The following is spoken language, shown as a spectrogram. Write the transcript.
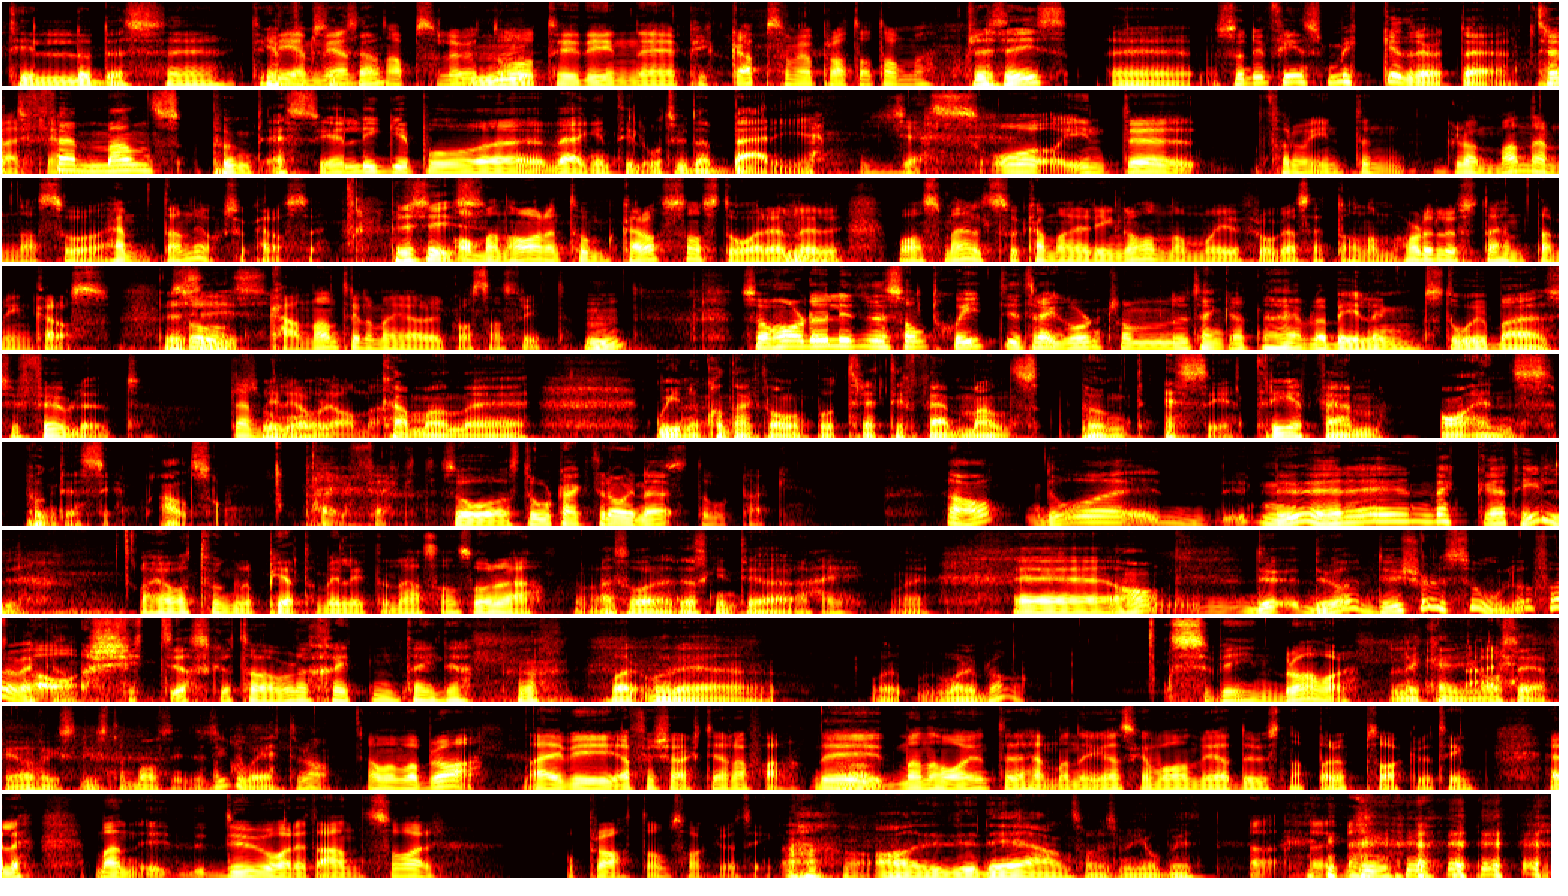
till Luddes eh, Till E46. BMWn, absolut. Mm. Och till din eh, pickup som vi har pratat om. Precis. Eh, så det finns mycket där ute. 35mans.se ligger på vägen till Åtvidaberg. Yes. Och inte, för att inte glömma nämna så hämtar ni också karosser. Precis. Om man har en tom kaross som står eller Mm. vad som helst så kan man ju ringa honom och ifrågasätta honom. Har du lust att hämta min kaross? Precis. Så kan han till och med göra det kostnadsfritt. Mm. Så har du lite sånt skit i trädgården som du tänker att den här jävla bilen står ju bara ser ful ut. Den så vill jag bli av med. kan man eh, gå in och kontakta honom på 35mans.se. 35ans.se alltså. Perfekt. Så stort tack till Roine. Stort tack. Ja, då nu är det en vecka till. Ja, jag var tvungen att peta mig lite i näsan, så det? Ja, Jag såg det, det ska inte göra. Nej. Nej. Eh, jaha, du, du, du körde solo förra veckan. Ja, shit, jag ska ta över den skiten tänkte jag. Var, var, det, var, var det bra? Svinbra var det. Eller kan ju jag säga för jag har faktiskt lyssnat på avsnittet. Jag tyckte det var jättebra. Ja men vad bra. Nej vi, jag försökte i alla fall. Det, är- Ja. Man har ju inte det här, man är ganska van vid att du snappar upp saker och ting. Eller man, du har ett ansvar att prata om saker och ting. Ja, det, det är ansvaret som är jobbigt.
